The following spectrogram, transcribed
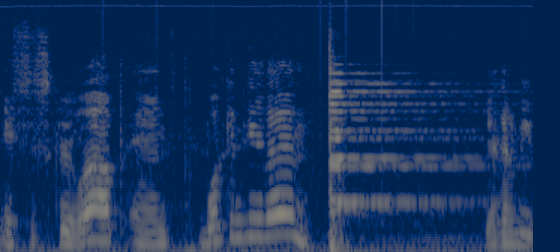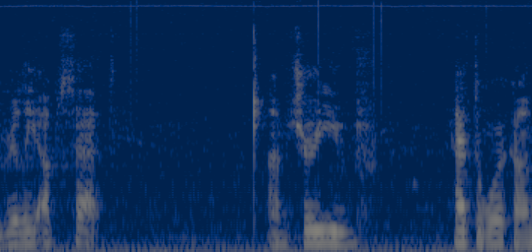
is to screw up, and what can you do then? You're going to be really upset. I'm sure you've had to work on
